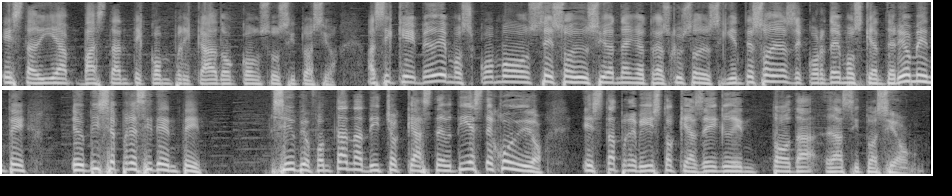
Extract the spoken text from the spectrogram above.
estaría bastante complicado con su situación. Así que veremos cómo se soluciona en el transcurso de las siguientes horas. Recordemos que anteriormente el vicepresidente Silvio Fontana ha dicho que hasta el 10 de julio está previsto que arreglen toda la situación.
